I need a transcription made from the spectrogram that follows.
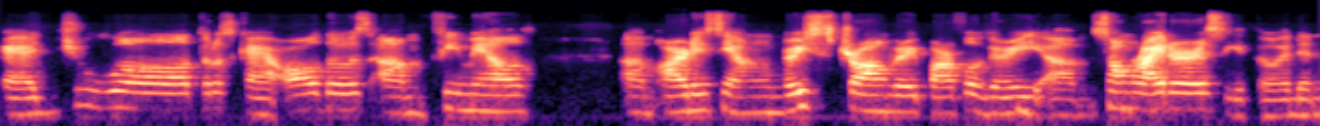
kayak Jewel, terus kayak all those um, female um, artists yang very strong, very powerful, very um, songwriters gitu dan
